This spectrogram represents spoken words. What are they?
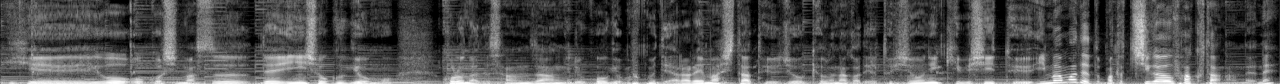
疲弊を起こします。で、飲食業もコロナで散々旅行業も含めてやられましたという状況の中で言うと非常に厳しいという、今までとまた違うファクターなんだよね。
